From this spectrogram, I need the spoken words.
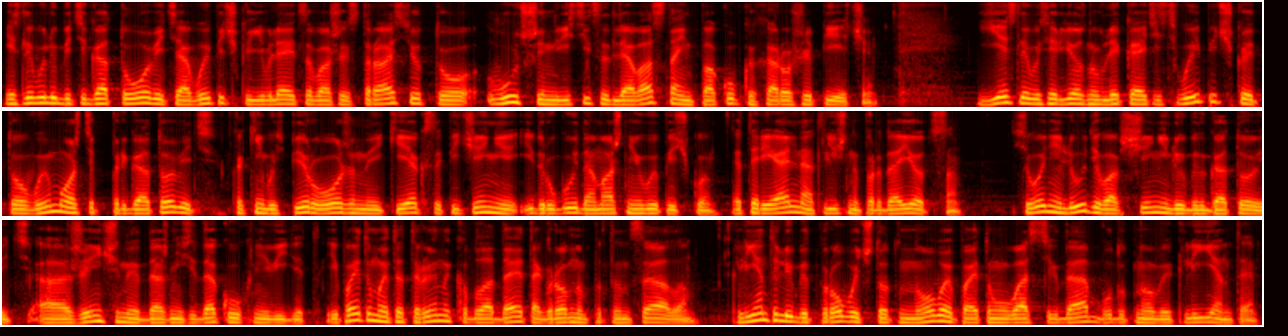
Если вы любите готовить, а выпечка является вашей страстью, то лучшей инвестицией для вас станет покупка хорошей печи. Если вы серьезно увлекаетесь выпечкой, то вы можете приготовить какие-нибудь пирожные, кексы, печенье и другую домашнюю выпечку. Это реально отлично продается. Сегодня люди вообще не любят готовить, а женщины даже не всегда кухню видят. И поэтому этот рынок обладает огромным потенциалом. Клиенты любят пробовать что-то новое, поэтому у вас всегда будут новые клиенты.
